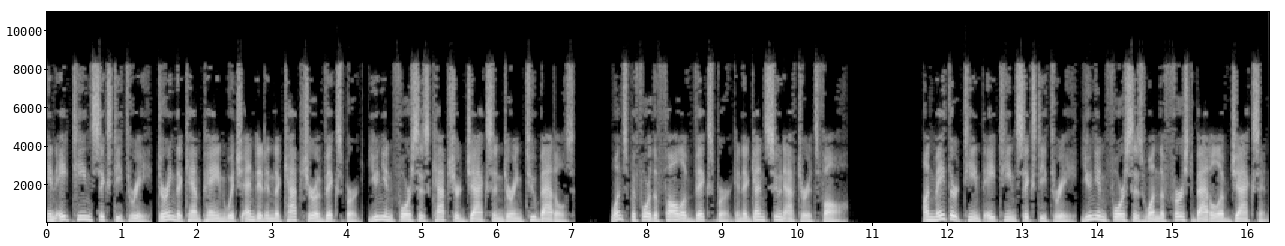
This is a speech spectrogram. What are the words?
In 1863, during the campaign which ended in the capture of Vicksburg, Union forces captured Jackson during two battles—once before the fall of Vicksburg and again soon after its fall. On May 13, 1863, Union forces won the First Battle of Jackson,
